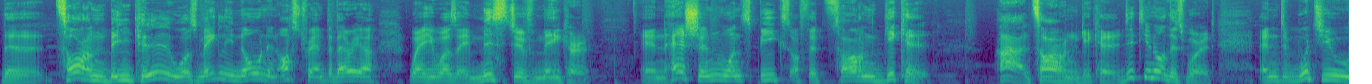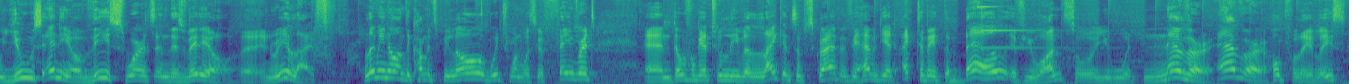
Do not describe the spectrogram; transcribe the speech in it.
The Zornbinkel was mainly known in Austria and Bavaria, where he was a mischief maker. In Hessian, one speaks of the Zorngickel. Ah, Zorngickel. Did you know this word? And would you use any of these words in this video uh, in real life? Let me know in the comments below which one was your favorite. And don't forget to leave a like and subscribe if you haven't yet. Activate the bell if you want, so you would never, ever, hopefully at least,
